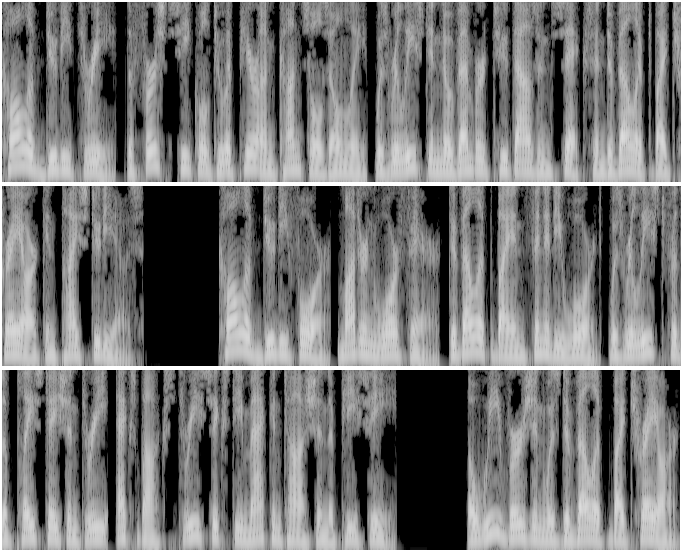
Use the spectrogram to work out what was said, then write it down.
Call of Duty 3, the first sequel to appear on consoles only, was released in November 2006 and developed by Treyarch and Pi Studios. Call of Duty 4, Modern Warfare, developed by Infinity Ward, was released for the PlayStation 3, Xbox 360 Macintosh and the PC. A Wii version was developed by Treyarch,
